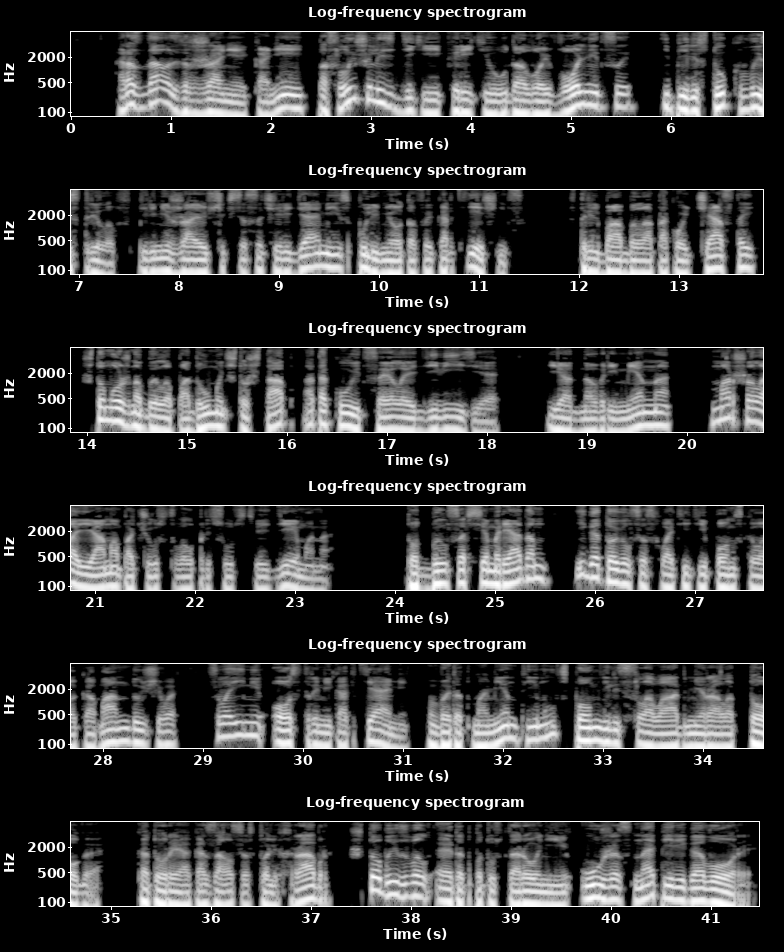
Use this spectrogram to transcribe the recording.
Раздалось ржание коней, послышались дикие крики удалой вольницы и перестук выстрелов, перемежающихся с очередями из пулеметов и картечниц. Стрельба была такой частой, что можно было подумать, что штаб атакует целая дивизия. И одновременно маршал Аяма почувствовал присутствие демона. Тот был совсем рядом и готовился схватить японского командующего своими острыми когтями. В этот момент ему вспомнились слова адмирала Тога, который оказался столь храбр, что вызвал этот потусторонний ужас на переговоры.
